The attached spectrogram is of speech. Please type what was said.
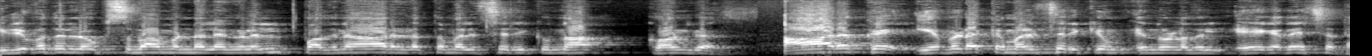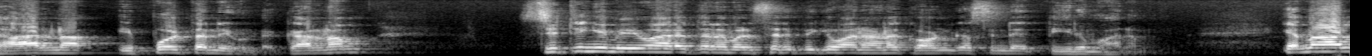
ഇരുപത് ലോക്സഭാ മണ്ഡലങ്ങളിൽ പതിനാറിടത്ത് മത്സരിക്കുന്ന കോൺഗ്രസ്. ആരൊക്കെ എവിടൊക്കെ മത്സരിക്കും എന്നുള്ളതിൽ ഏകദേശ ധാരണ ഇപ്പോൾ തന്നെയുണ്ട്. കാരണം സിറ്റിംഗ് എംപിമാരെ തന്നെ മത്സരിപ്പിക്കുവാനാണ് കോൺഗ്രസിന്റെ തീരുമാനം. എന്നാൽ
